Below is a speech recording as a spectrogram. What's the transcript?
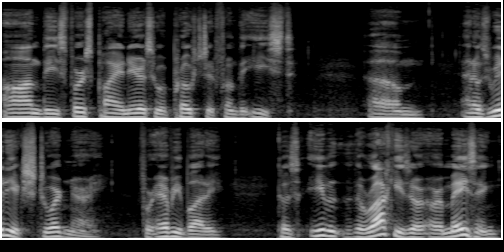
on these first pioneers who approached it from the east. Um, and it was really extraordinary for everybody because even the Rockies are, are amazing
